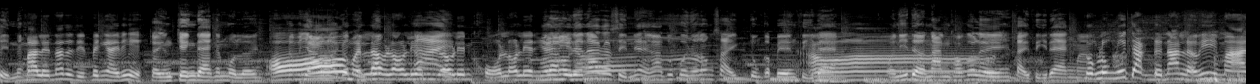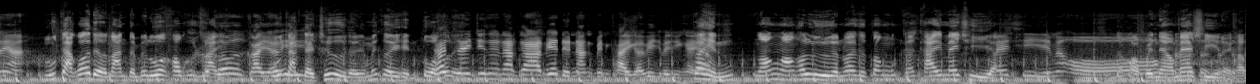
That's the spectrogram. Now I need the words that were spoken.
ศิลป์นะมาเรียนนาฏศิลป์เป็นไงพี่แต่กางเกงแดงกันหมดเลยอ๋อถ้าไปยาวหน่อยก็เหมือนเราเราเรียนใช่เราเรียนโขนเราเรียนเวลาเราเรียนนาฏศิลป์เเนี่ยนะทุกคนจะต้องใส่จุงกระเบนสีแดง อ๋อวันนี้เดอะนันเขาก็เลยใส่สีแดงมา ตกลงรู้จักเดอะนันเหรอพี่มาเนี่ย รู้จักว่าเดอะนันแต่ไม่รู้ว่าเขาคือใคร เขาคือใครอะ รู้จักแต่ชื่อแต่ยังไม่เคยเห็นตัวถ้าเขาเลในยจินตนาการพี่เดอะนันเป็นใครครับพี่เป็นยังไงก็เห็นน้องๆเขาลือกันว่าจะต้องคล้ายๆแม่ชีอะแม่ชีใช่ไหมอ๋อต้องออกเป็นแนวแม่ชีหน่อยครับ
